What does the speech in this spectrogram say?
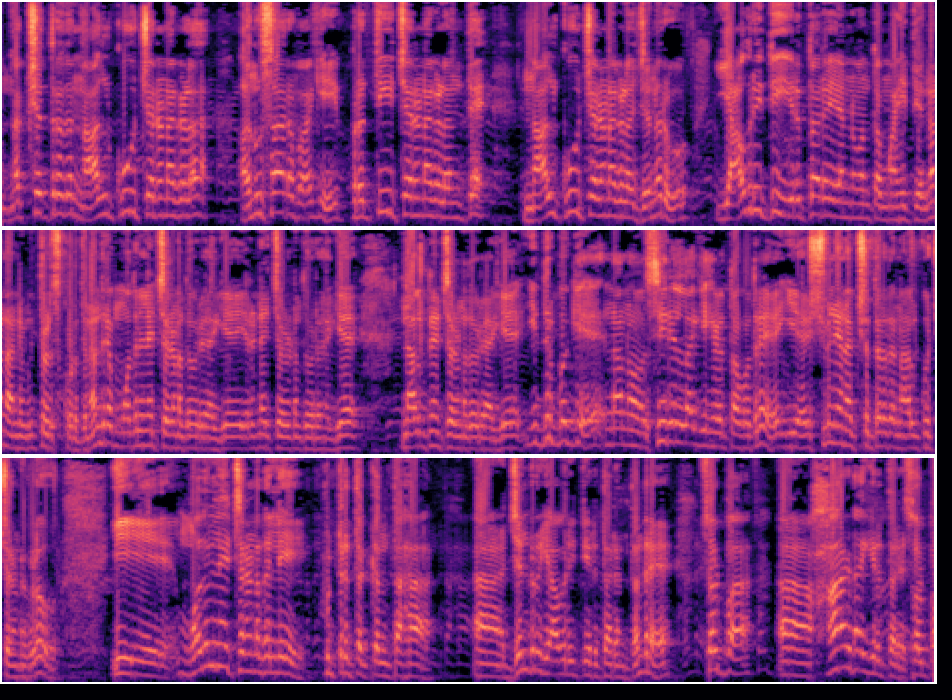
ನಕ್ಷತ್ರದ ನಾಲ್ಕು ಚರಣಗಳ ಅನುಸಾರವಾಗಿ ಪ್ರತಿ ಚರಣಗಳಂತೆ ನಾಲ್ಕು ಚರಣಗಳ ಜನರು ಯಾವ ರೀತಿ ಇರ್ತಾರೆ ಅನ್ನುವಂತ ಮಾಹಿತಿಯನ್ನ ನಾನು ನಿಮಗೆ ತಿಳಿಸ್ಕೊಡ್ತೇನೆ. ಅಂದ್ರೆ ಮೊದಲನೇ ಚರಣದವರೇ ಹಾಗೆ, ಎರಡನೇ ಚರಣದವರೇ ಹಾಗೆ, ನಾಲ್ಕನೇ ಚರಣದವರೇ ಹಾಗೆ. ಇದ್ರ ಬಗ್ಗೆ ನಾನು ಸೀರಿಯಲ್ ಆಗಿ ಹೇಳ್ತಾ ಹೋದ್ರೆ, ಈ ಅಶ್ವಿನಿ ನಕ್ಷತ್ರದ ನಾಲ್ಕು ಚರಣಗಳು ಈ ಮೊದಲನೇ ಚರಣದಲ್ಲಿ ಹುಟ್ಟಿರ್ತಕ್ಕಂತಹ ಜನರು ಯಾವ ರೀತಿ ಇರ್ತಾರೆ ಅಂತಂದ್ರೆ ಸ್ವಲ್ಪ ಹಾರ್ಡ್ ಆಗಿರ್ತಾರೆ ಸ್ವಲ್ಪ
